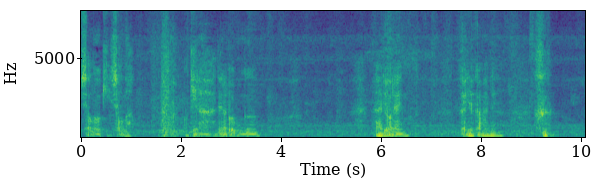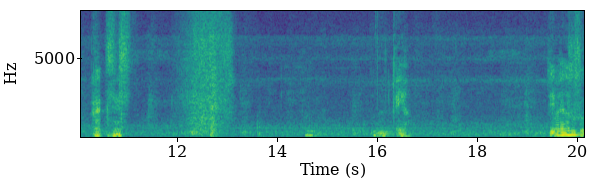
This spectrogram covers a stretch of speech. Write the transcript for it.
InsyaAllah okey InsyaAllah. Okey lah Dah dapat bunga Ada orang Kak Ia kat mana? Kak Ia Cik mana dengan susu?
